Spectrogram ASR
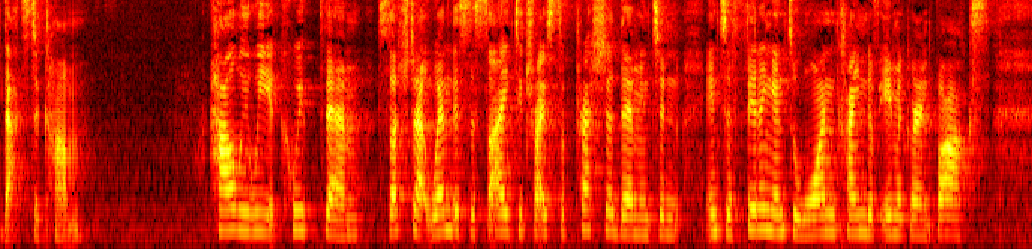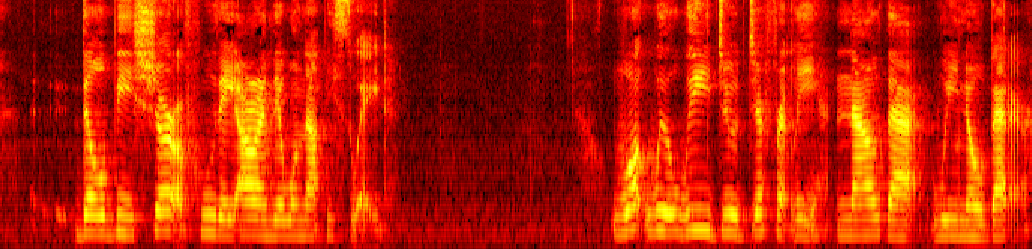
that's to come. How will we equip them such that when the society tries to pressure them into, into fitting into one kind of immigrant box, they'll be sure of who they are and they will not be swayed? What will we do differently now that we know better?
